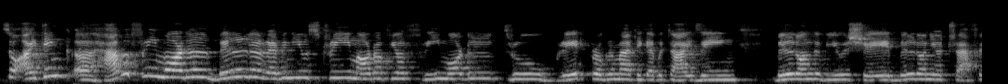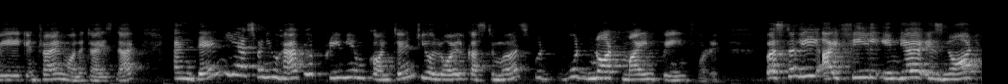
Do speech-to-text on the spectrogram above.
So I think uh, have a free model, build a revenue stream out of your free model through great programmatic advertising, build on the viewership, build on your traffic and try and monetize that. And then yes, when you have your premium content, your loyal customers would, would not mind paying for it. Personally, I feel India is not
